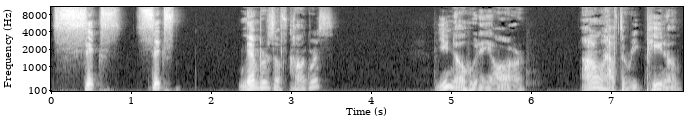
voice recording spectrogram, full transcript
six, six members of Congress You know who they are. I don't have to repeat them.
